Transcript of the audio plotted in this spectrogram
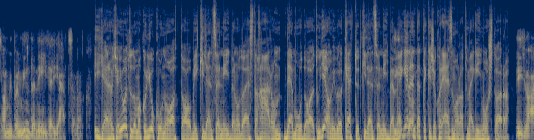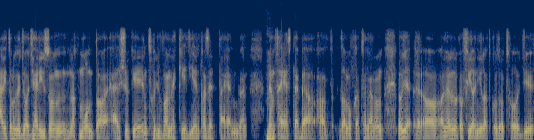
amiben minden négyen játszanak. Igen, hogyha jól tudom, akkor Yoko Ono adta még 94-ben oda ezt a három demo dalt, ugye, amiből kettőt 94-ben így megjelentettek, van. és akkor ez maradt meg így most arra. Így van, állítólag a George Harrisonnak mondta elsőként, hogy van neki egy ilyen kazettája, amiben hm. nem fejezte be a, a dalokat a Lennon. De ugye a, a Lennonnak a fia nyilatkozott, hogy,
